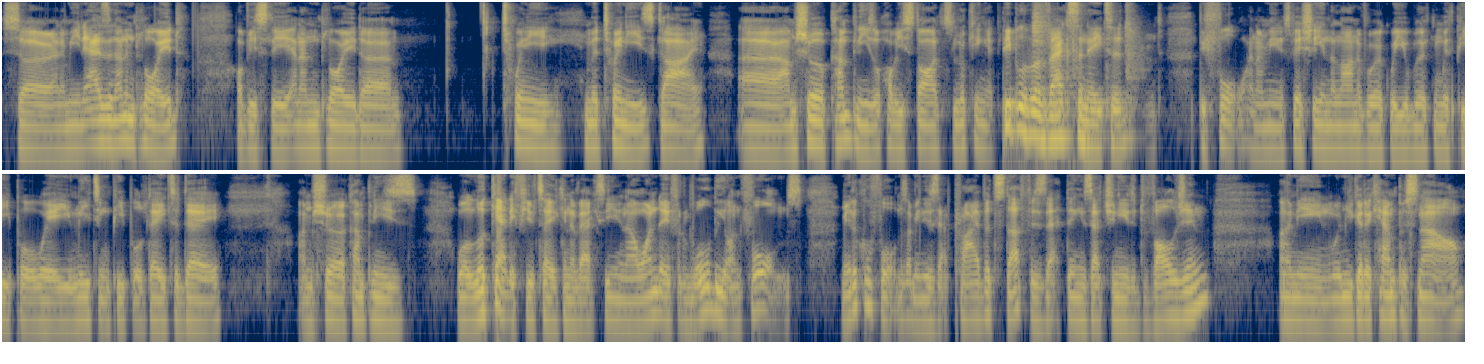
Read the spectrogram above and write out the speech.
So, and I mean, as an unemployed, obviously, an unemployed. Um, 20 mid 20s guy uh, i'm sure companies will probably start looking at people who are vaccinated. before and i mean especially in the line of work where you're working with people where you're meeting people day to day i'm sure companies will look at if you've taken a vaccine. And i wonder if it will be on forms medical forms. I mean is that private stuff? Is that things that you need to divulge in? I mean when you go to campus now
